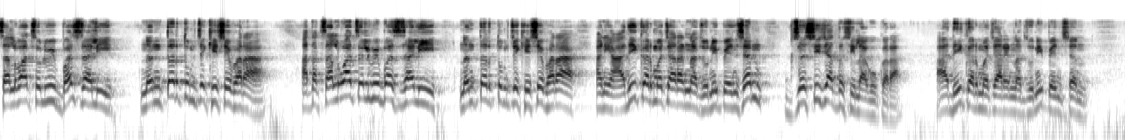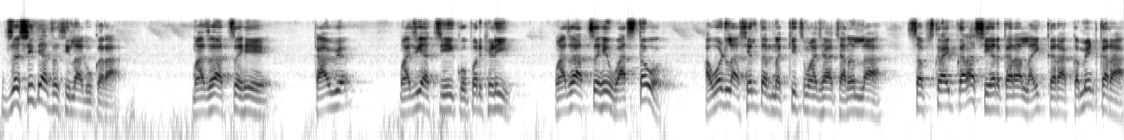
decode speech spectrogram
चलवाचोलवी बस झाली नंतर तुमचे खिसे भरा. आता चलवाचलवी बस झाली नंतर तुमचे खिसे भरा आणि आधी कर्मचाऱ्यांना जुनी पेन्शन जशीच्या तशी लागू करा. आधी कर्मचाऱ्यांना जुनी पेन्शन जशी त्या तशी लागू करा. माझं आजचं हे काव्य माझी आजची ही कोपरखेळी माझं आजचं हे वास्तव आवडलं असेल तर नक्कीच माझ्या चॅनलला सबस्क्राईब करा शेअर करा लाईक करा कमेंट करा.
